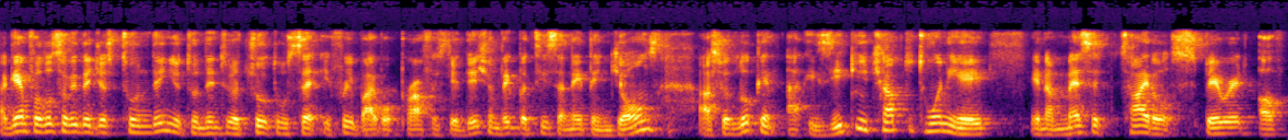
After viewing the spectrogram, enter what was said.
Again, for those of you that just tuned in, you tuned into the Truth Will Set You Free Bible Prophecy Edition. Vic Batista, Nathan Jones, as we're looking at Ezekiel chapter 28 in a message titled Spirit of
